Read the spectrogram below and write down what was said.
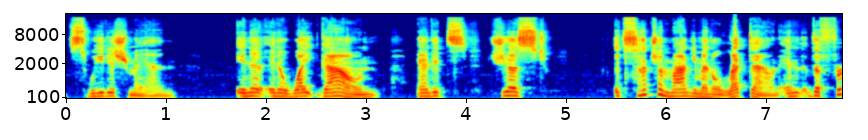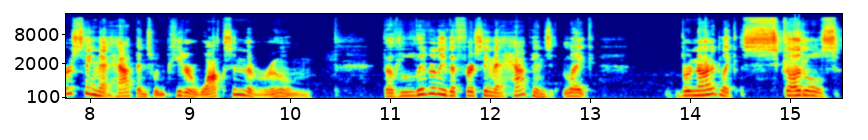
Swedish man in a in a white gown, and it's just it's such a monumental letdown. And the first thing that happens when Peter walks in the room, the literally the first thing that happens, like Bernard like scuttles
